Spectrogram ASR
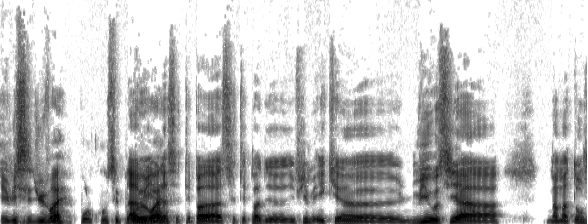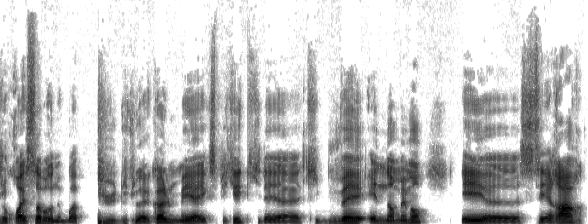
Et lui c'est du vrai, pour le coup, c'est là, le oui, vrai. Là c'était pas, c'était pas du film, et que lui aussi a, bah maintenant je crois est sobre, ne boit plus du tout d'alcool, mais a expliqué qu'il qu'il buvait énormément. Et c'est rare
